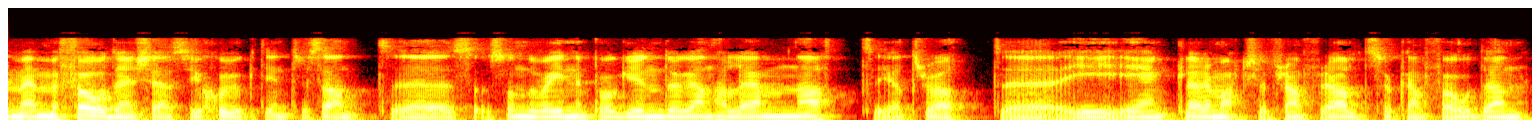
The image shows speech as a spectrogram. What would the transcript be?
Men med Foden känns ju sjukt intressant. Som du var inne på, Gündogan har lämnat. Jag tror att i enklare matcher framförallt så kan Foden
